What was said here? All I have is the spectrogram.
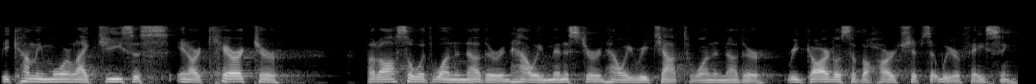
becoming more like Jesus in our character, but also with one another and how we minister and how we reach out to one another, regardless of the hardships that we are facing.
